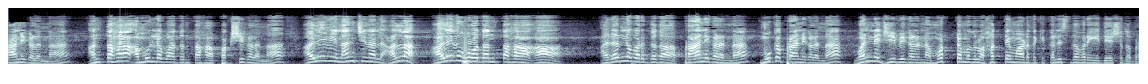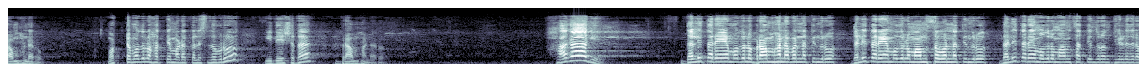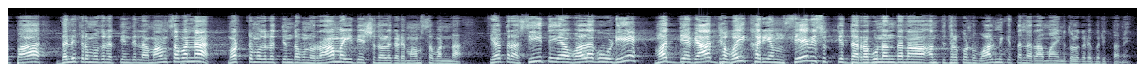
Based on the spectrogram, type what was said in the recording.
ಪ್ರಾಣಿಗಳನ್ನ, ಅಂತಹ ಅಮೂಲ್ಯವಾದಂತಹ ಪಕ್ಷಿಗಳನ್ನ ಅಳಿವಿನಂಚಿನಲ್ಲಿ ಅಲ್ಲ, ಅಳಿದು ಹೋದಂತಹ ಆ ಅರಣ್ಯ ವರ್ಗದ ಪ್ರಾಣಿಗಳನ್ನ ಮೂಕ ಪ್ರಾಣಿಗಳನ್ನ, ವನ್ಯಜೀವಿಗಳನ್ನ ಮೊಟ್ಟ ಮೊದಲು ಹತ್ಯೆ ಮಾಡೋದಕ್ಕೆ ಕಲಿಸಿದವರೇ ಈ ದೇಶದ ಬ್ರಾಹ್ಮಣರು. ಮೊಟ್ಟ ಮೊದಲು ಹತ್ಯೆ ಮಾಡಕ್ಕೆ ಕಲಿಸಿದವರು ಈ ದೇಶದ ಬ್ರಾಹ್ಮಣರು. ಹಾಗಾಗಿ ದಲಿತರೇ ಮೊದಲು ಬ್ರಾಹ್ಮಣವನ್ನ ತಿಂದ್ರು, ದಲಿತರೇ ಮೊದಲು ಮಾಂಸವನ್ನ ತಿಂದ್ರು, ದಲಿತರೇ ಮೊದಲು ಮಾಂಸ ತಿಂದ್ರು ಅಂತ ಹೇಳಿದ್ರಪ್ಪ, ದಲಿತರು ಮೊದಲು ತಿಂದಿಲ್ಲ ಮಾಂಸವನ್ನ, ಮೊಟ್ಟ ಮೊದಲು ತಿಂದವನು ರಾಮ ಈ ದೇಶದೊಳಗಡೆ ಮಾಂಸವನ್ನ. ಹೇಳ್ತಾರ, ಸೀತೆಯ ಒಳಗೂಡಿ ಮಧ್ಯ ವ್ಯಾಧ್ಯ ವೈಖರ್ಯಂ ಸೇವಿಸುತ್ತಿದ್ದ ರಘುನಂದನ ಅಂತ ತಿಳ್ಕೊಂಡು ವಾಲ್ಮೀಕಿ ತನ್ನ ರಾಮಾಯಣದೊಳಗಡೆ ಬರೀತಾನೆ.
